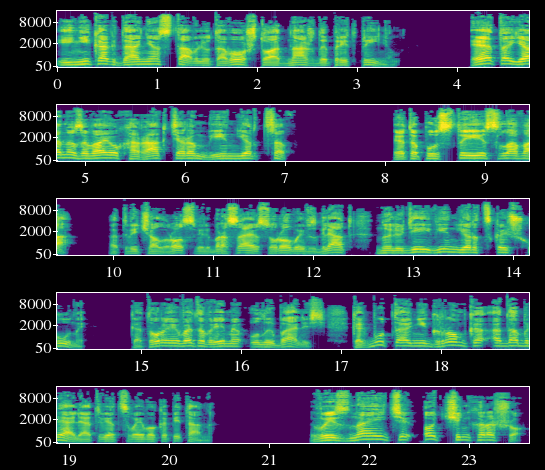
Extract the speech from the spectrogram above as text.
и никогда не оставлю того, что однажды предпринял. Это я называю характером виньерцев. — Это пустые слова, — отвечал Росвель, бросая суровый взгляд на людей виньердской шхуны, которые в это время улыбались, как будто они громко одобряли ответ своего капитана. Вы знаете очень хорошо,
